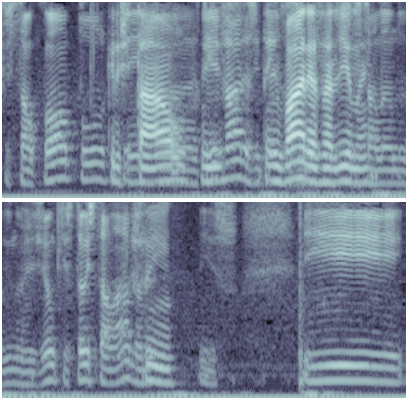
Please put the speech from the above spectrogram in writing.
Cristal Copo, Cristal, tem, a- tem isso. várias Tem empresas várias se ali, né? instalando ali na região, que estão instaladas, né? Sim. Isso. E,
